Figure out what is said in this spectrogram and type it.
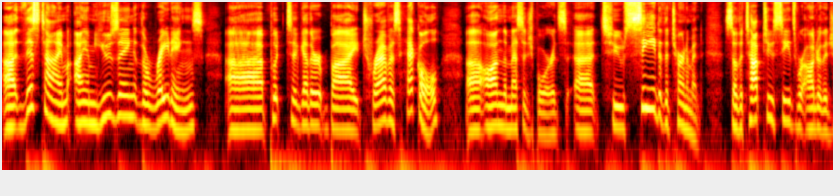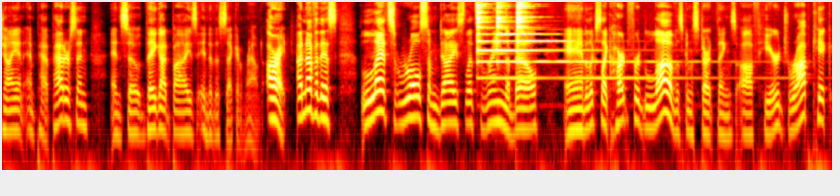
Uh, this time I am using the ratings uh, put together by Travis Heckel uh, on the message boards uh, to seed the tournament. So the top two seeds were Andre the Giant and Pat Patterson, and so they got byes into the second round. All right, enough of this. Let's roll some dice. Let's ring the bell. And it looks like Hartford Love is going to start things off here. Drop kick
